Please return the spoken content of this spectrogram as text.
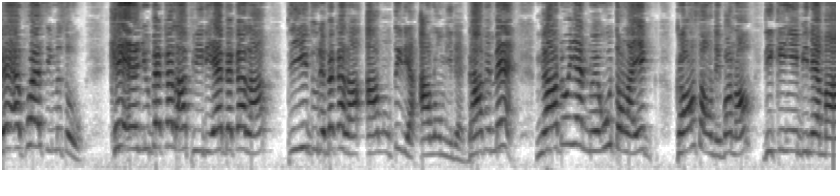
ဘယ်အဖွဲ့အစည်းမဆို KNU ဘက်ကလား PDF ဘက်ကလားပြည်သူတွေဘက်ကလားအားလုံးသိတယ်အားလုံးမြင်တယ်ဒါပေမဲ့ငါတို့ရဲ့ຫນွေဦးတော်လာရေးခေါင်းဆောင်တွေပေါ့နော်ဒီကရင်ပြည်နယ်မှာ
